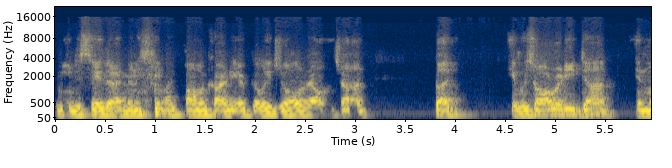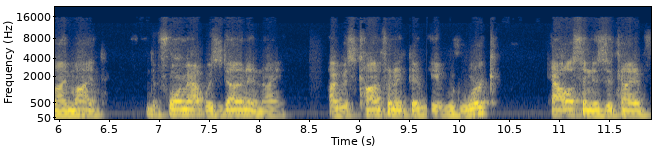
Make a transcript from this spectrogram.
mean to say that I'm anything like Paul McCartney or Billy Joel or Elton John, but it was already done in my mind. The format was done, and I, I was confident that it would work. Allison is the kind of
